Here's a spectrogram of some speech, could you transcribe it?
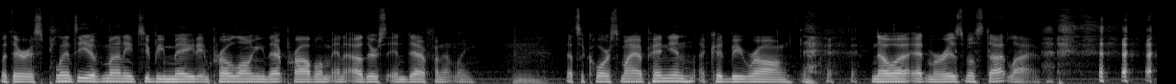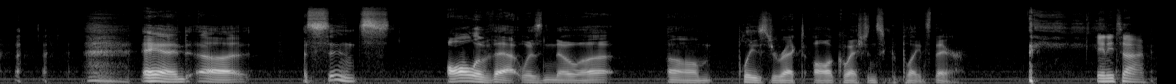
but there is plenty of money to be made in prolonging that problem and others indefinitely. That's, of course, my opinion. I could be wrong. Noah at merismus.live. And uh, Since all of that was Noah, um, please direct all questions and complaints there. Anytime.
